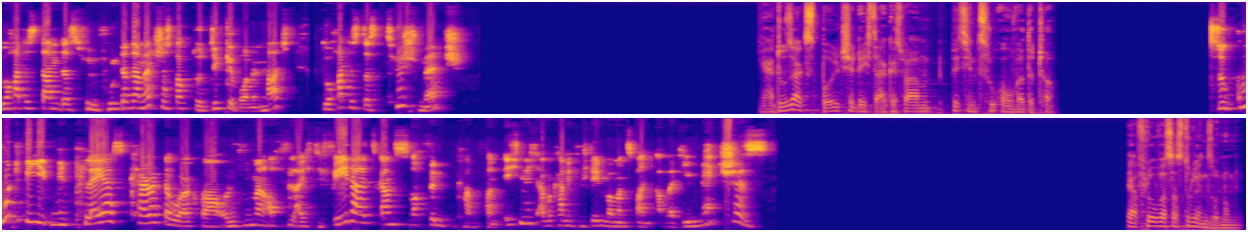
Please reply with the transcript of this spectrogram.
Du hattest dann das 500er Match, das Dr. Dick gewonnen hat. Du hattest das Tischmatch. Ja, du sagst Bullshit, ich sag, es war ein bisschen zu over the top. So gut wie, wie Players Character Work war und wie man auch vielleicht die Feder als Ganzes noch finden kann, fand ich nicht, aber kann ich verstehen, weil man es fand. Aber die Matches, Ja, Flo, was hast du denn so nominiert?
